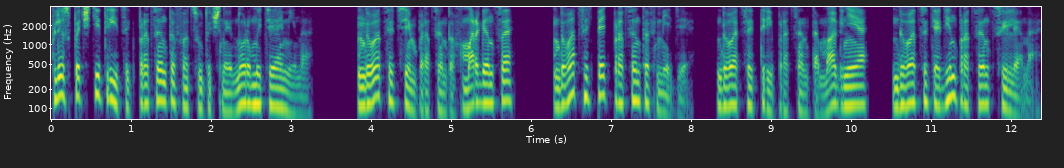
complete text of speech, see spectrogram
плюс почти 30% от суточной нормы тиамина, 27% марганца, 25% меди, 23% магния, 21% селена,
